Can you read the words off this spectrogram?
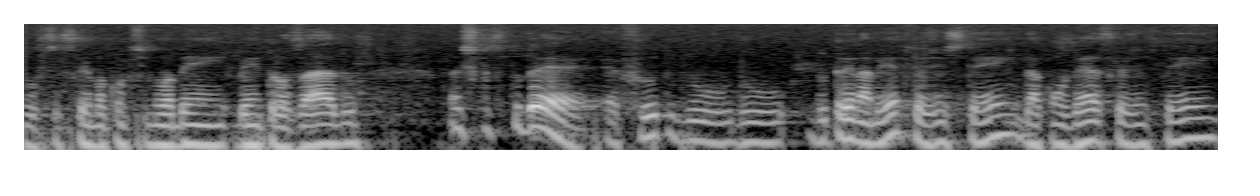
o sistema continua bem, bem entrosado. Acho que isso tudo é, é fruto do, do, do, treinamento que a gente tem, da conversa que a gente tem,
